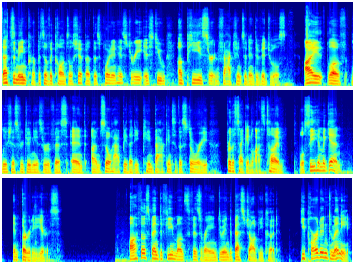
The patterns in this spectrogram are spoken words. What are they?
That's the main purpose of the consulship at this point in history, is to appease certain factions and individuals. I love Lucius Virginius Rufus, and I'm so happy that he came back into the story for the second last time. We'll see him again in 30 years. Otho spent a few months of his reign doing the best job he could. He pardoned many,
